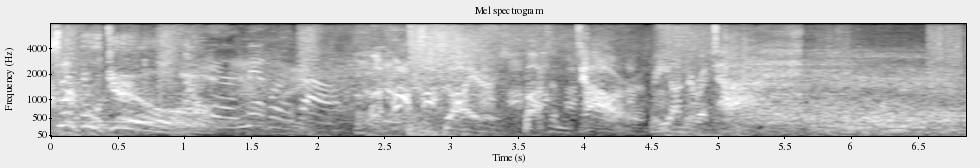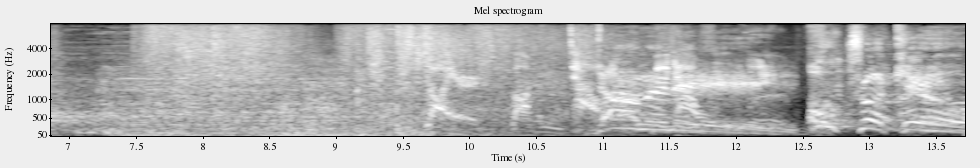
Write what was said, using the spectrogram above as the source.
Triple kill! We'll bottom tower be under attack. Dominating! Ultra kill!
